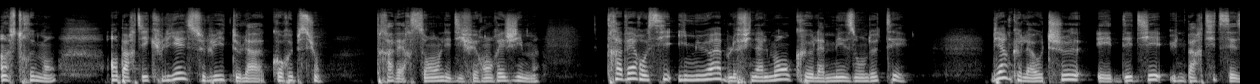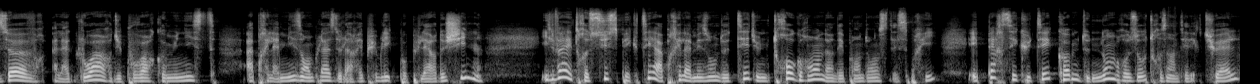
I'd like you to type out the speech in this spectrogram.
instruments, en particulier celui de la corruption, traversant les différents régimes, travers aussi immuable finalement que la maison de thé. Bien que Lao Tzu ait dédié une partie de ses œuvres à la gloire du pouvoir communiste après la mise en place de la République populaire de Chine, il va être suspecté après la maison de thé d'une trop grande indépendance d'esprit et persécuté comme de nombreux autres intellectuels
